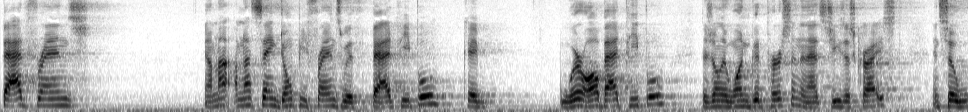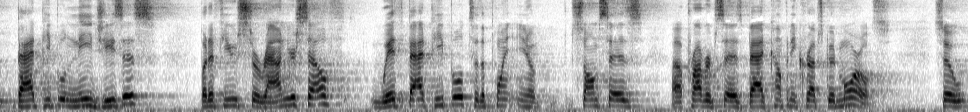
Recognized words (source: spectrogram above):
bad friends now, I'm not, I'm not saying don't be friends with bad people, okay? We're all bad people. There's only one good person, and that's Jesus Christ. And so bad people need Jesus. But if you surround yourself with bad people to the point, you know, Psalm says, uh, Proverb says, bad company corrupts good morals. So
